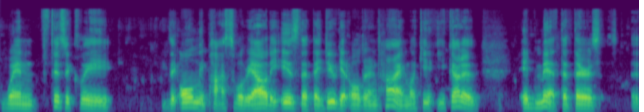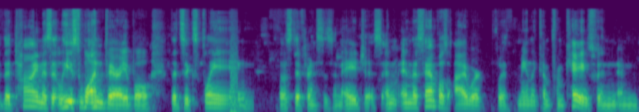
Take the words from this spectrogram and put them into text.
when physically the only possible reality is that they do get older in time. Like you, you got to admit that there's the time is at least one variable that's explaining those differences in ages. And, and the samples I work with mainly come from caves, and, and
